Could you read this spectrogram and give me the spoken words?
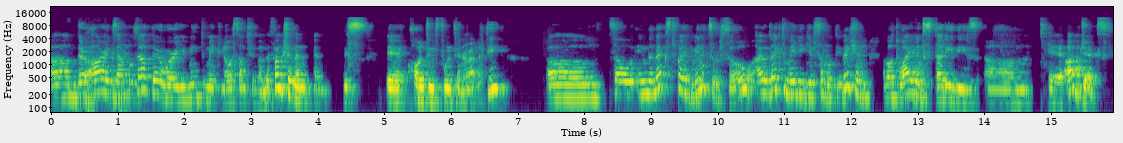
Um, there are examples out there where you need to make no assumptions on the function and, and this uh, holds in full generality. Um, so in the next five minutes or so, I would like to maybe give some motivation about why even study these um, uh, objects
